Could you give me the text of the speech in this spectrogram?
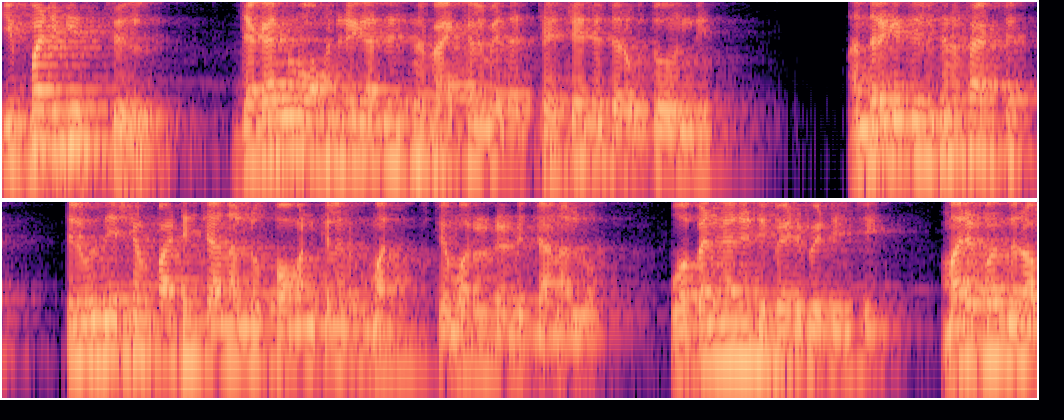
ఇప్పటికీ స్టిల్ జగన్మోహన్ రెడ్డి గారు చేసిన వ్యాఖ్యల మీద చర్చ అయితే జరుగుతూ ఉంది. అందరికీ తెలిసిన ఫ్యాక్ట్ తెలుగుదేశం పార్టీ ఛానల్లో పవన్ కళ్యాణ్కు మద్దతిచ్చే మరో రెండు ఛానళ్ళు ఓపెన్గానే డిబేట్ పెట్టించి మరికొందరు ఆ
